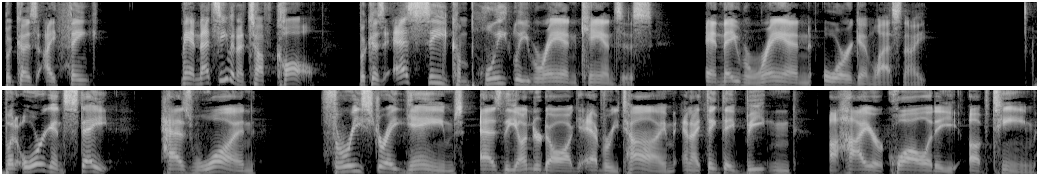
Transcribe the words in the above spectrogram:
because I think, man, that's even a tough call because SC completely ran Kansas and they ran Oregon last night. But Oregon State has won three straight games as the underdog every time, and I think they've beaten a higher quality of team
